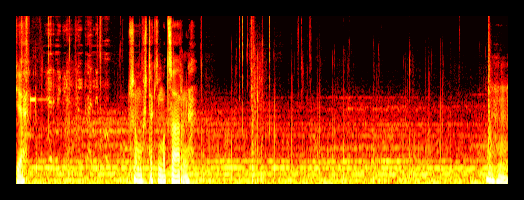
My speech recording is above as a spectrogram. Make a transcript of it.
Typie. Czemuś taki mocarny? Mhm.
